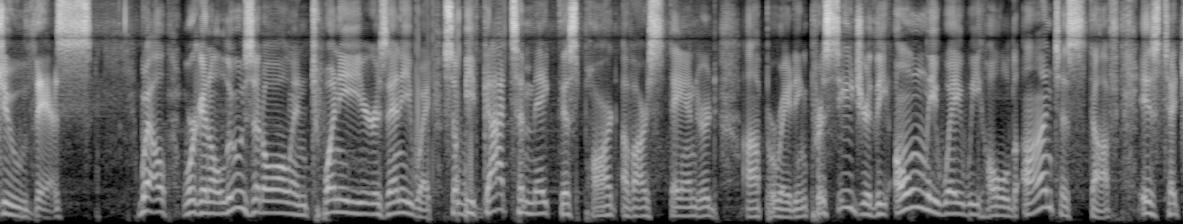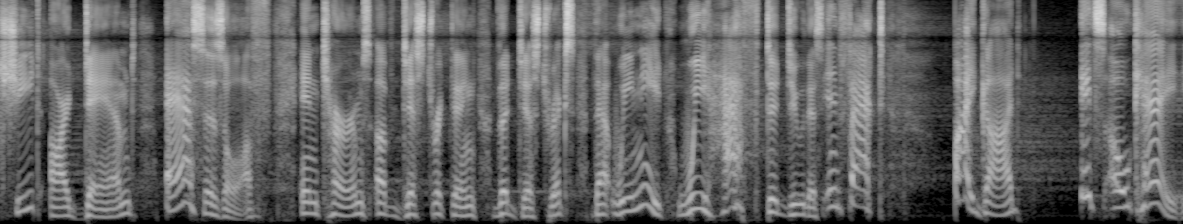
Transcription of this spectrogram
do this, well, we're going to lose it all in 20 years anyway. So we've got to make this part of our standard operating procedure. The only way we hold on to stuff is to cheat our damned asses off in terms of districting the districts that we need. We have to do this. In fact, by God, it's okay.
